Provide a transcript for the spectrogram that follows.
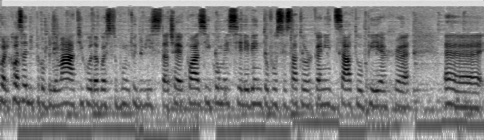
qualcosa di problematico da questo punto di vista, cioè quasi come se l'evento fosse stato organizzato per eh,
